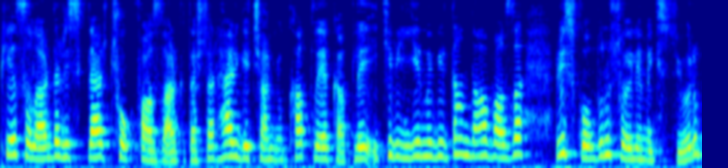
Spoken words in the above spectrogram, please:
piyasalarda riskler çok fazla arkadaşlar. Her geçen gün katlaya katlaya 2021'den daha fazla risk olduğunu söylemek istiyorum.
